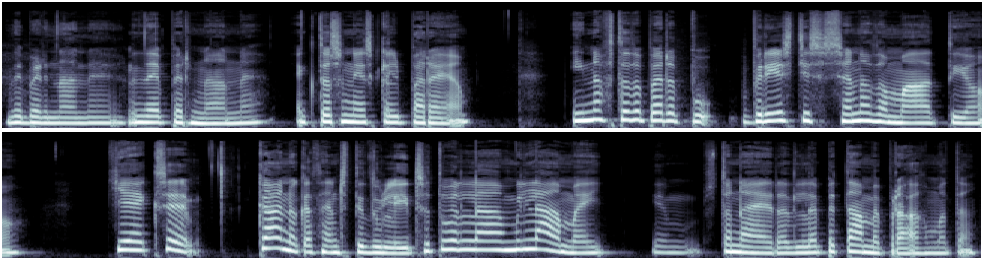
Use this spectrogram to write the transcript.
Δεν περνάνε. Δεν περνάνε, εκτός αν είσαι καλή παρέα. Είναι αυτό εδώ πέρα που βρίσκεσαι σε ένα δωμάτιο και ξέρει, κάνει ο καθένας τη δουλίτσα του, αλλά μιλάμε ε, στον αέρα, δηλαδή πετάμε πράγματα.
